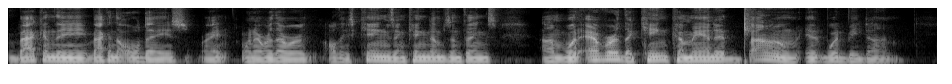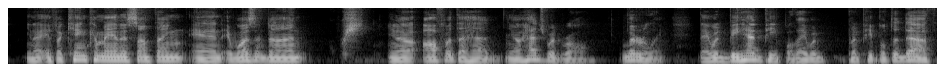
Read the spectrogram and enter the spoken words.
back in the back in the old days, right? Whenever there were all these kings and kingdoms and things, um, whatever the king commanded, boom, it would be done. You know, if a king commanded something and it wasn't done, whoosh, you know, off with the head. You know, heads would roll, literally. They would behead people. They would put people to death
